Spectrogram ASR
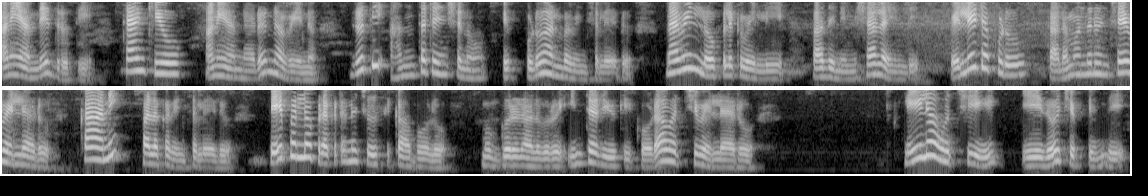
అని అంది ధృతి. థ్యాంక్ యూ అని అన్నాడు నవీన్. ధృతి అంత టెన్షను ఎప్పుడూ అనుభవించలేదు. నవీన్ లోపలికి వెళ్ళి పది నిమిషాలైంది. వెళ్ళేటప్పుడు తన ముందు నుంచే వెళ్ళాడు కానీ పలకరించలేదు. పేపర్లో ప్రకటన చూసి కాబోలు. ముగ్గురు నలుగురు ఇంటర్వ్యూకి కూడా వచ్చి వెళ్ళారు. లీలా వచ్చి ఏదో చెప్పింది.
